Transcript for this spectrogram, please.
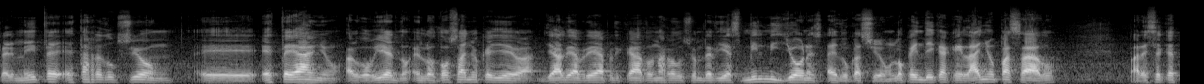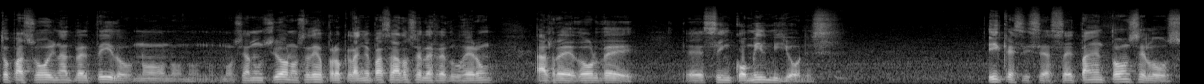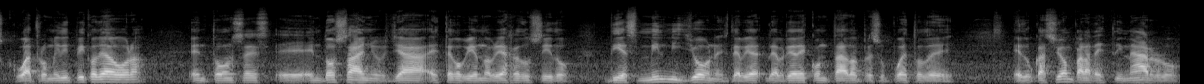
permite esta reducción eh, este año al gobierno, en los dos años que lleva, ya le habría aplicado una reducción de 10 mil millones a educación, lo que indica que el año pasado, parece que esto pasó inadvertido, no, no, no, no se anunció, no se dijo, pero que el año pasado se le redujeron alrededor de 5 eh, mil millones. Y que si se aceptan entonces los 4 mil y pico de ahora, entonces eh, en dos años ya este gobierno habría reducido 10 mil millones le, habría descontado el presupuesto de educación para destinarlo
